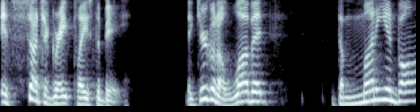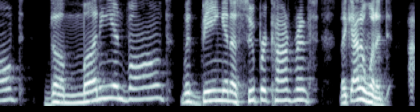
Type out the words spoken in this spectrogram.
it's such a great place to be. Like you're going to love it. The money involved, the money involved with being in a super conference. Like I don't want to, I,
